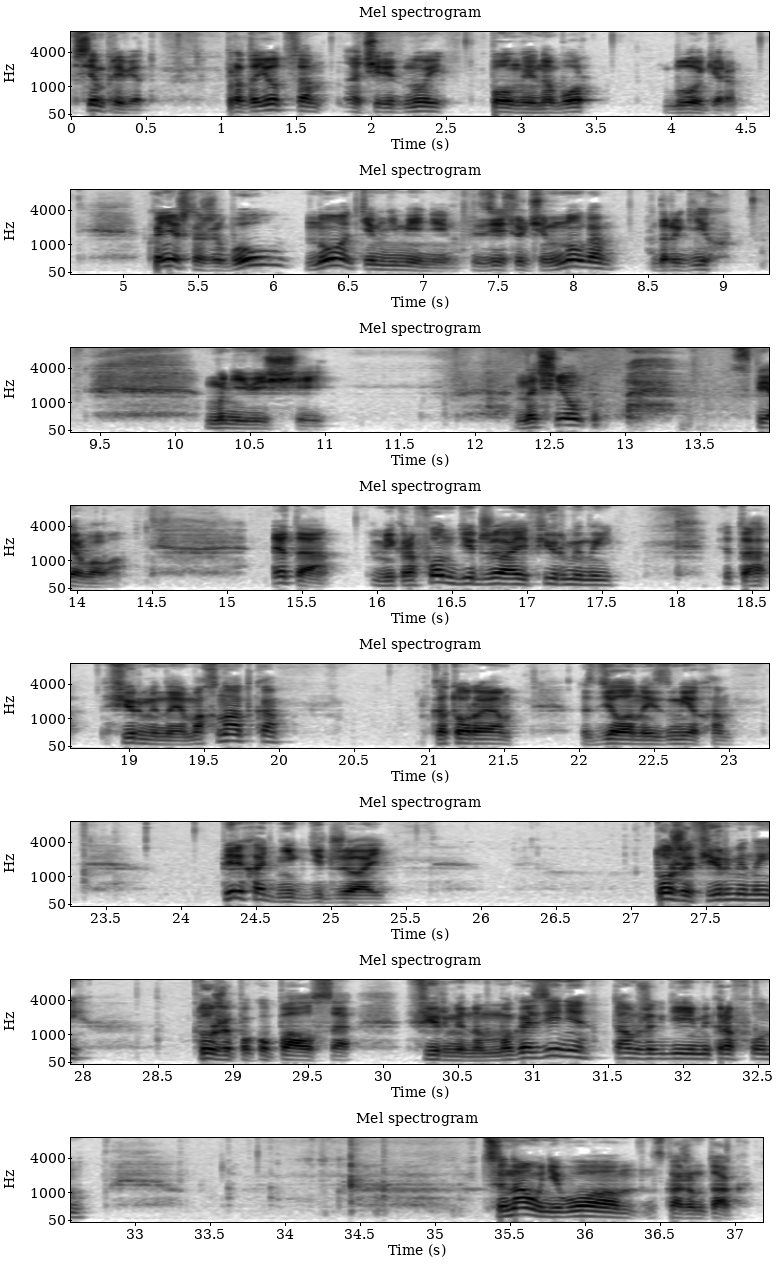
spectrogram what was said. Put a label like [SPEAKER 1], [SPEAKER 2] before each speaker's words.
[SPEAKER 1] Всем привет! Продается очередной полный набор блогера. Конечно же был, но тем не менее, здесь очень много дорогих мне вещей. Начнем с первого. Это микрофон DJI фирменный. Это фирменная мохнатка, которая сделана из меха. Переходник DJI. Тоже фирменный, тоже покупался в фирменном магазине, там же, где и микрофон. Цена у него, скажем так,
